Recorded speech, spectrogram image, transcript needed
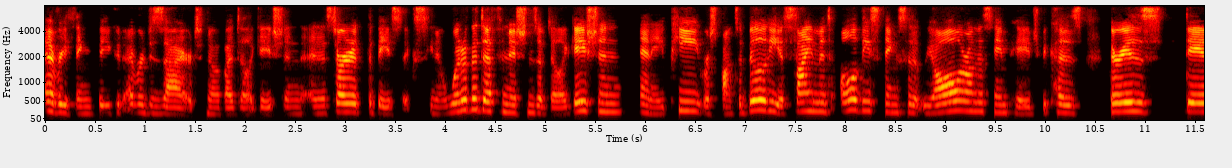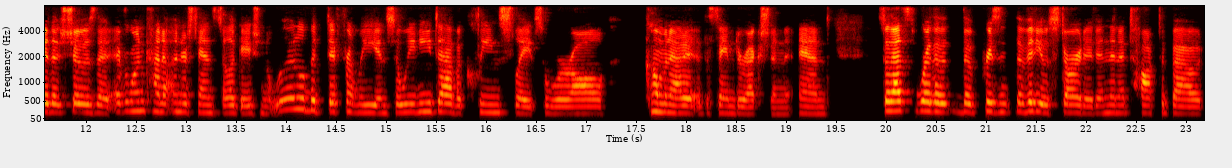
everything that you could ever desire to know about delegation. And it started at the basics. You know, what are the definitions of delegation, NAP, responsibility, assignment, all of these things so that we all are on the same page because there is data that shows that everyone kind of understands delegation a little bit differently and so we need to have a clean slate so we're all coming at it at the same direction and so that's where the the present the video started and then it talked about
